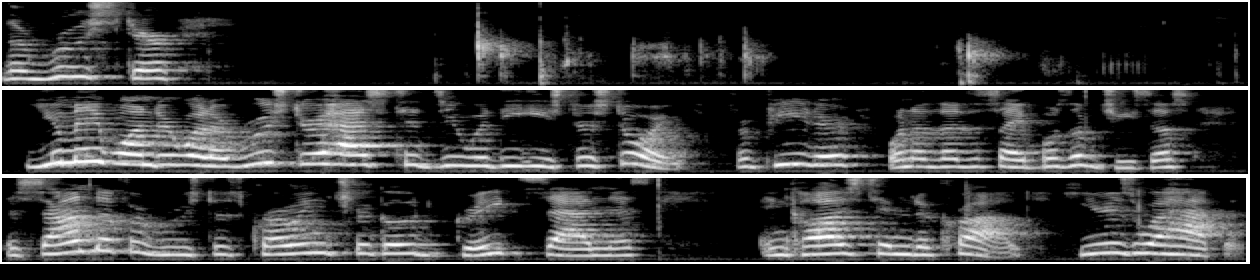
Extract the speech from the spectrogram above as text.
The rooster You may wonder what a rooster has to do with the Easter story. For Peter, one of the disciples of Jesus, the sound of a rooster's crowing triggered great sadness and caused him to cry. Here's what happened.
